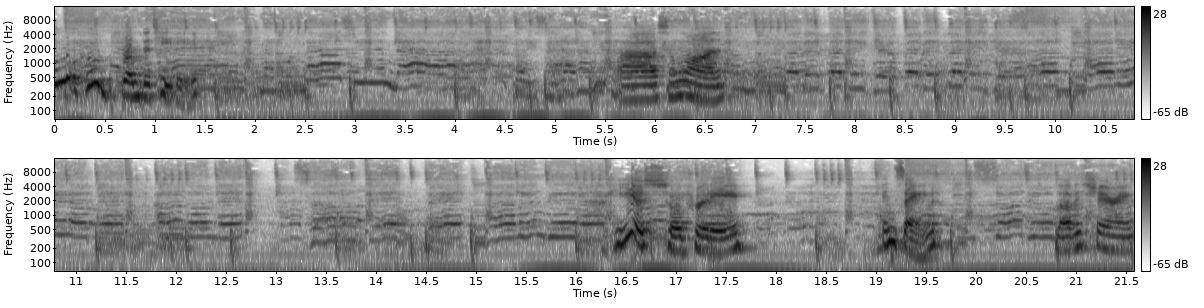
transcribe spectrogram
Who who broke the TV? Wow, someone. He is so pretty. Insane. Love is sharing.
